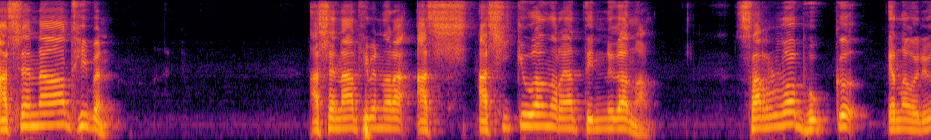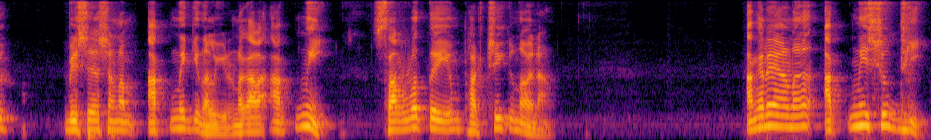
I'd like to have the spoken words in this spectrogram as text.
അശനാധിപൻ അശനാധിപൻ എന്ന് പറയാൻ അശ് അശിക്കുക എന്ന് പറയാൻ തിന്നുക എന്നാണ്. സർവഭുക്ക് എന്ന ഒരു വിശേഷണം അഗ്നിക്ക് നൽകിയിട്ടുണ്ട്. കാരണം അഗ്നി സർവത്തെയും ഭക്ഷിക്കുന്നവനാണ്. അങ്ങനെയാണ് അഗ്നിശുദ്ധി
